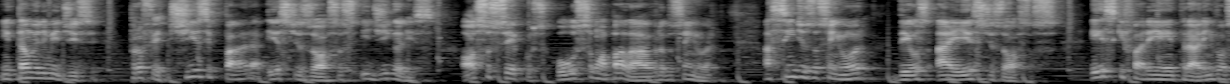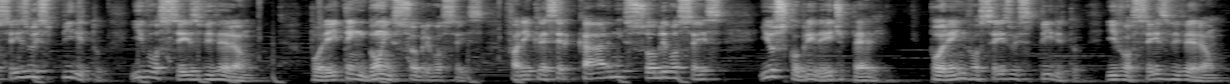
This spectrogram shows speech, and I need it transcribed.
Então ele me disse, profetize para estes ossos e diga-lhes, Ossos secos, ouçam a palavra do Senhor. Assim diz o Senhor, Deus a estes ossos. Eis que farei entrar em vocês o Espírito, e vocês viverão. Porei tendões sobre vocês, farei crescer carne sobre vocês, e os cobrirei de pele. Porém vocês o Espírito, e vocês viverão.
